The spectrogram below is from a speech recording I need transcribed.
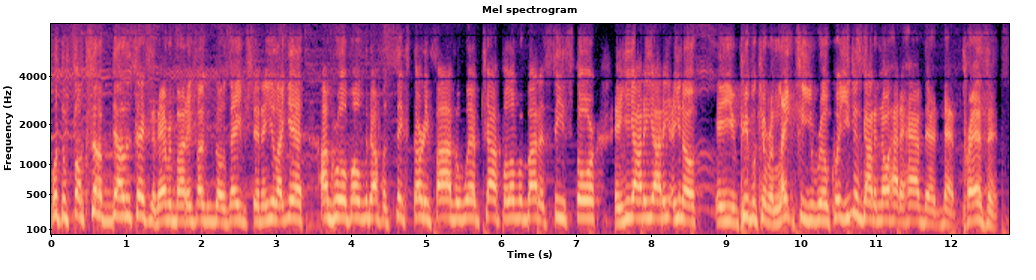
What the fuck's up, Dallas, Texas? And everybody fucking goes ape shit. And you're like, Yeah, I grew up over there for 635 in Webb Chapel over by the C store and yada yada. You know, you, people can relate to you real quick. You just gotta know how to have that that presence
